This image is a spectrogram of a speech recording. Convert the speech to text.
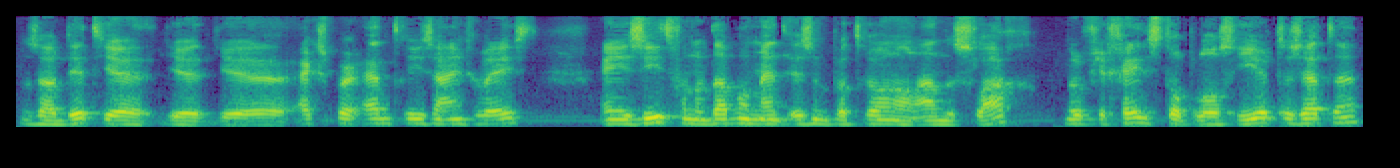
Dan zou dit je, je, je expert entry zijn geweest. En je ziet van op dat moment is een patroon al aan de slag. Dan hoef je geen stop los hier te zetten.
